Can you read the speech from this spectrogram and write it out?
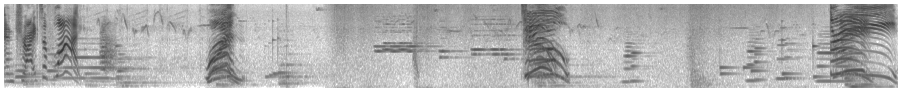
and try to fly. One. Two. Three.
